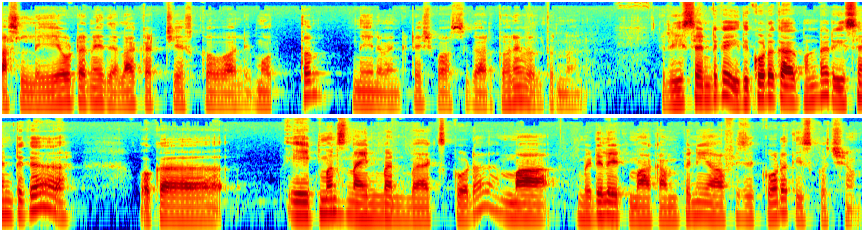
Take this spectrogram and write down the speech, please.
అసలు లేఅవుట్ అనేది ఎలా కట్ చేసుకోవాలి? మొత్తం నేను వెంకటేష్ వాస్తు గారితోనే వెళ్తున్నాను. రీసెంట్గా ఇది కూడా కాకుండా రీసెంట్గా ఒక eight months nine month backs కూడా మా మిడిల్ ఎయిట్ మా కంపెనీ ఆఫీస్కి కూడా తీసుకొచ్చాం.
